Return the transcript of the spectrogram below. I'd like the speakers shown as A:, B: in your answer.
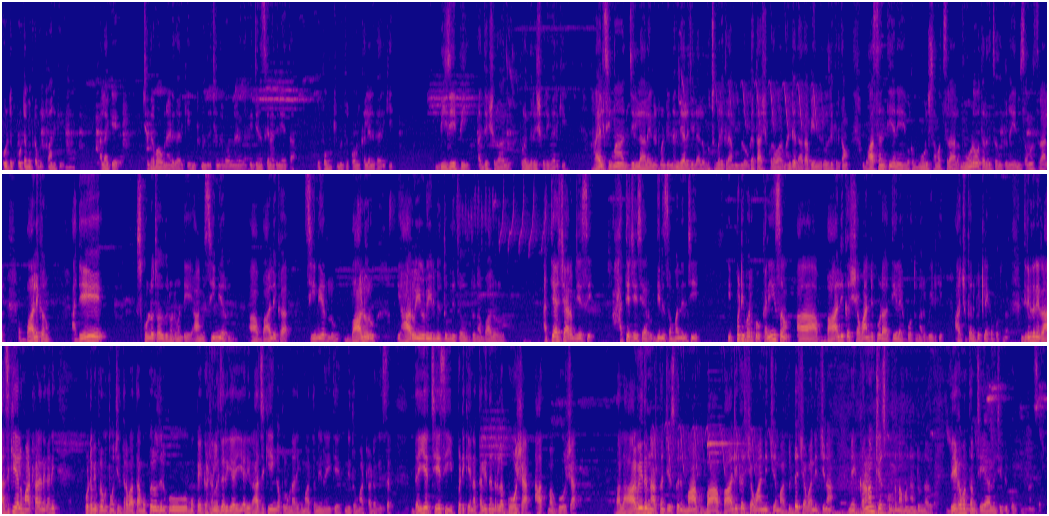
A: పోటీ కూటమి ప్రభుత్వానికి అలాగే చంద్రబాబు నాయుడు గారికి ముఖ్యమంత్రి చంద్రబాబు నాయుడు గారికి జనసేన అధినేత ఉప ముఖ్యమంత్రి పవన్ కళ్యాణ్ గారికి బీజేపీ అధ్యక్షురాలు పురంధరేశ్వరి గారికి రాయలసీమ జిల్లాలైనటువంటి నంద్యాల జిల్లాలో ముచ్చమరి గ్రామంలో గత శుక్రవారం అంటే దాదాపు ఎనిమిది రోజుల క్రితం వాసంతి అనే ఒక మూడు సంవత్సరాల మూడవ తరగతి చదువుతున్న ఎనిమిది సంవత్సరాల బాలికను అదే స్కూల్లో చదువుతున్నటువంటి ఆమె సీనియర్లు ఆ బాలిక సీనియర్లు బాలురు ఈ ఆరు ఏడు ఎనిమిది తొమ్మిది చదువుతున్న బాలురు అత్యాచారం చేసి హత్య చేశారు. దీనికి సంబంధించి ఇప్పటి వరకు కనీసం ఆ బాలిక శవాన్ని కూడా తీయలేకపోతున్నారు బయటికి. ఆచు కనిపెట్టలేకపోతున్నారు. దీని మీద నేను రాజకీయాలు మాట్లాడాను కానీ కూటమి ప్రభుత్వం వచ్చిన తర్వాత ముప్పై రోజులకు ముప్పై ఘటనలు జరిగాయి అని రాజకీయంగా పులవడానికి మాత్రం నేనైతే మీతో మాట్లాడడం లేదు సార్. దయచేసి ఇప్పటికైనా తల్లిదండ్రుల ఘోష ఆత్మ ఘోష వాళ్ళ ఆవేదనను అర్థం చేసుకొని మాకు బా బాలిక శవాన్ని ఇచ్చిన మా బిడ్డ శవాన్ని ఇచ్చిన మేము ఖననం చేసుకుంటున్నామని అంటున్నారు. వేగవంతం చేయాలని చెప్పి కోరుకుంటున్నాను సార్.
